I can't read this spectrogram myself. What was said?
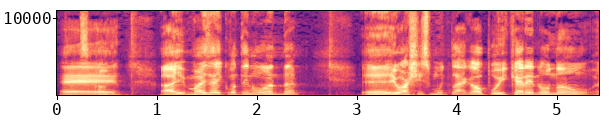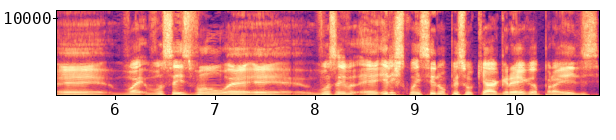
É, Aí, mas aí, continuando, né? É, eu acho isso muito legal, pô. E querendo ou não, é, vai- vocês vão. é, é, você, é, eles conheceram uma pessoa que agrega pra eles,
